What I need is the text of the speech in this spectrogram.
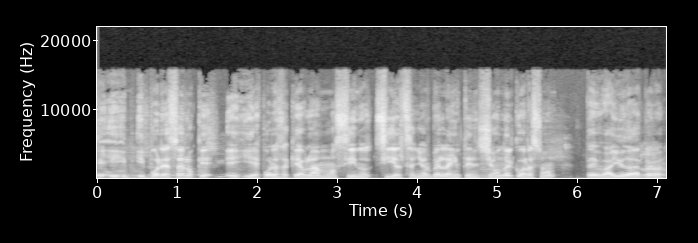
Y, y- y por eso es lo que y, y es por eso que hablamos si no- si el Señor ve la intención del corazón te va a ayudar Claro.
